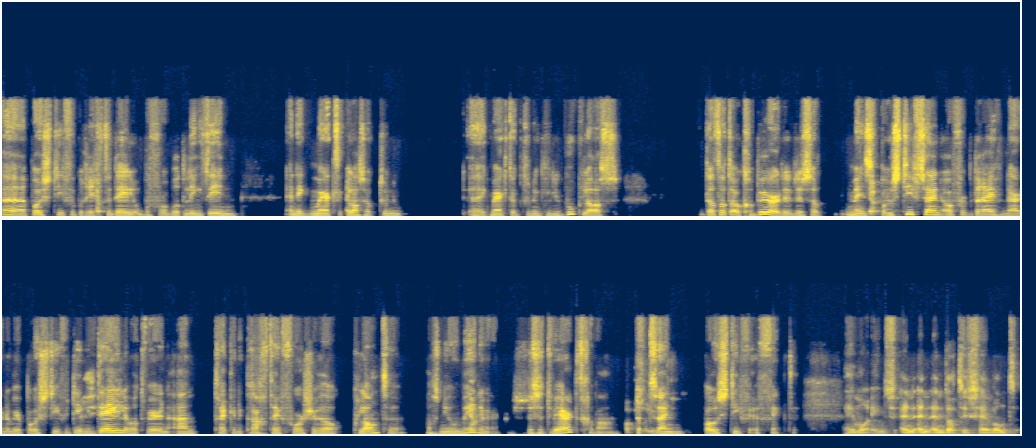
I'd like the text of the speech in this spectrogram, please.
uh, positieve berichten delen op bijvoorbeeld LinkedIn. En ik merkte, ik las ook toen, uh, ik merkte ook toen ik jullie boek las, dat dat ook gebeurde. Dus dat mensen Ja. positief zijn over het bedrijf en daardoor weer positieve dingen Precies. delen, wat weer een aantrekkende kracht heeft voor zowel klanten als nieuwe medewerkers. Dus het werkt gewoon. Dat zijn positieve effecten. Helemaal eens. En, en, en dat is, hè, want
